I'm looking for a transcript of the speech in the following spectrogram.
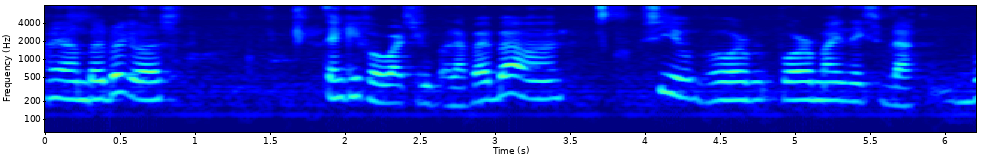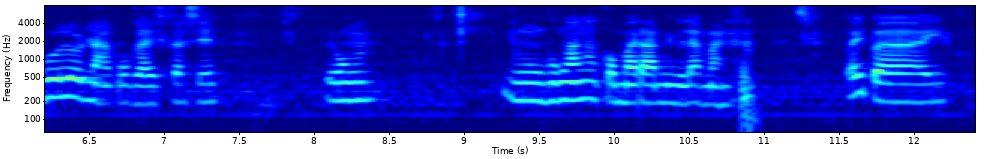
Ayan, bye-bye guys. Thank you for watching pala. Bye-bye. See you for, for my next vlog. Bulo na ako guys kasi yung yung bunganga ko maraming laman. Bye-bye.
